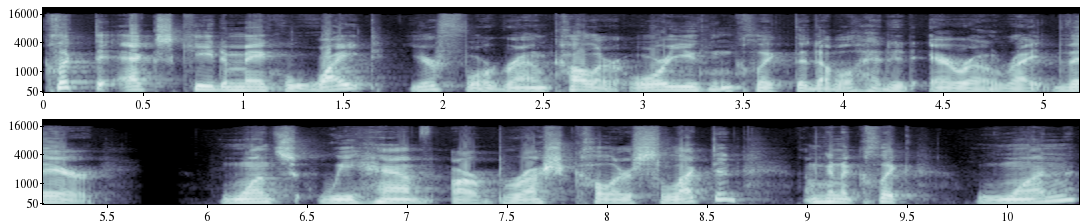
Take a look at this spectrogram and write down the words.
Click the X key to make white your foreground color, or you can click the double-headed arrow right there. Once we have our brush color selected, I'm gonna click one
